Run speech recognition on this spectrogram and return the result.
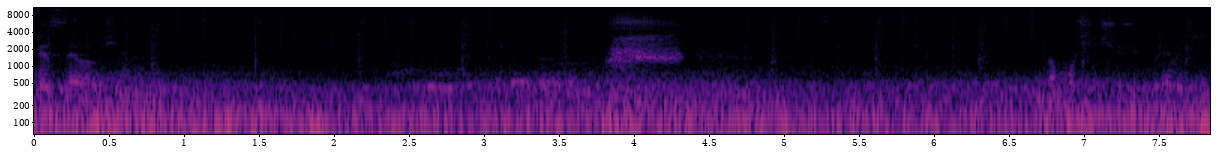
Хз вообще. Там еще чуть-чуть времени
